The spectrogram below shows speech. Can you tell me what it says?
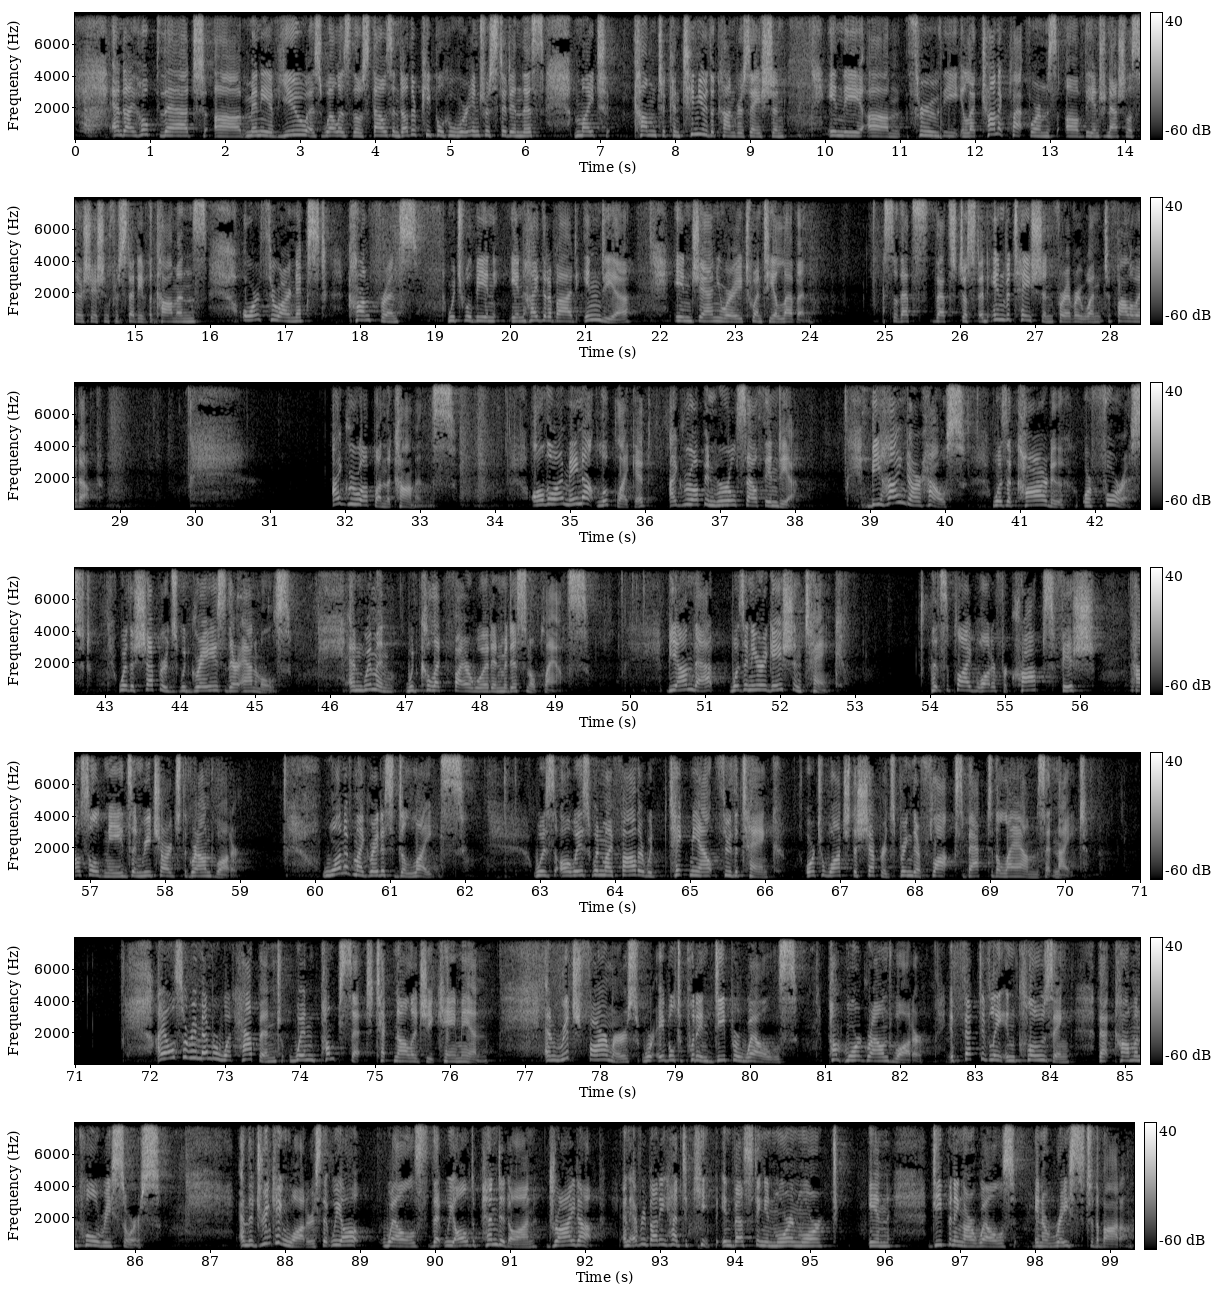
and I hope that uh, many of you, as well as those thousand other people who were interested in this, might come to continue the conversation in the, um, through the electronic platforms of the International Association for Study of the Commons or through our next conference, which will be in, in Hyderabad, India, in January 2011. So that's, that's just an invitation for everyone to follow it up. I grew up on the commons. Although I may not look like it, I grew up in rural South India. Behind our house was a kardu, or forest, where the shepherds would graze their animals, and women would collect firewood and medicinal plants. Beyond that was an irrigation tank that supplied water for crops, fish, household needs, and recharged the groundwater. One of my greatest delights was always when my father would take me out through the tank or to watch the shepherds bring their flocks back to the lambs at night. I also remember what happened when pump set technology came in and rich farmers were able to put in deeper wells, pump more groundwater, effectively enclosing that common pool resource. And the drinking waters that we all, wells that we all depended on dried up and everybody had to keep investing in more and more in deepening our wells in a race to the bottom.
